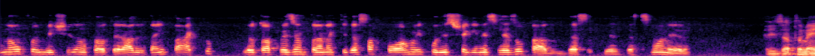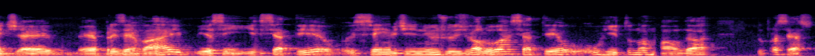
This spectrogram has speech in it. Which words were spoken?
não foi mexido, não foi alterado, ele está intacto. Eu estou apresentando aqui dessa forma e por isso cheguei nesse resultado, dessa, dessa maneira. Exatamente, é, é preservar e, e, assim, e se ater, sem emitir nenhum juízo de valor, se ater o, o rito normal da, do processo.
